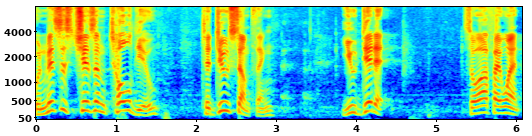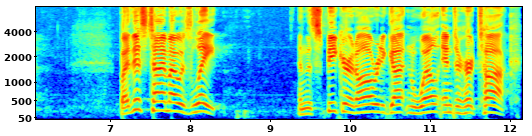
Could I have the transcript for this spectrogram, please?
When Mrs. Chisholm told you to do something, you did it. So off I went. By this time, I was late, and the speaker had already gotten well into her talk.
